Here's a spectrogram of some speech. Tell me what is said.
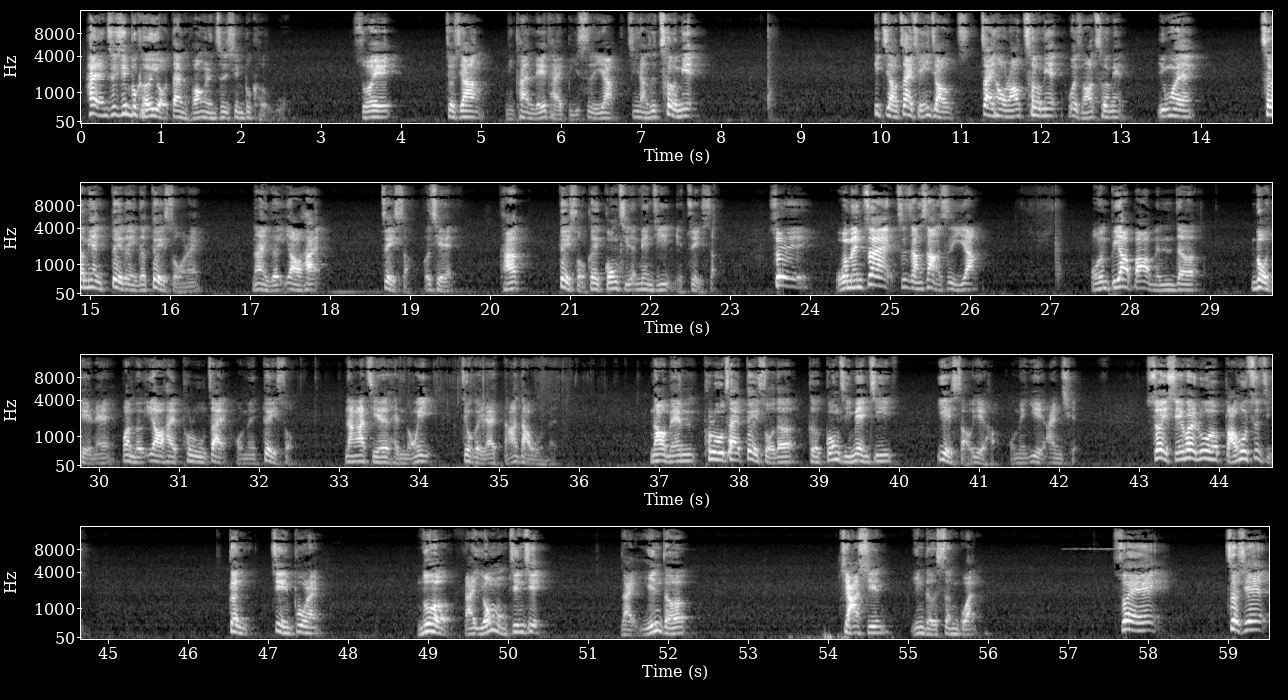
害人之心不可有，但防人之心不可无。所以就像你看擂台比试一样，经常是侧面。一脚在前，一脚在后，然后侧面。为什么要侧面？因为侧面对着你的对手呢，那你的要害最少，而且他对手可以攻击的面积也最少。所以我们在职场上也是一样，我们不要把我们的弱点呢，或者要害暴露在我们对手，让他觉得很容易就可以来打倒我们。那我们暴露在对手的个攻击面积越少越好，我们越安全。所以学会如何保护自己，更进一步呢？如何来勇猛精进，来赢得加薪、赢得升官？所以这些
